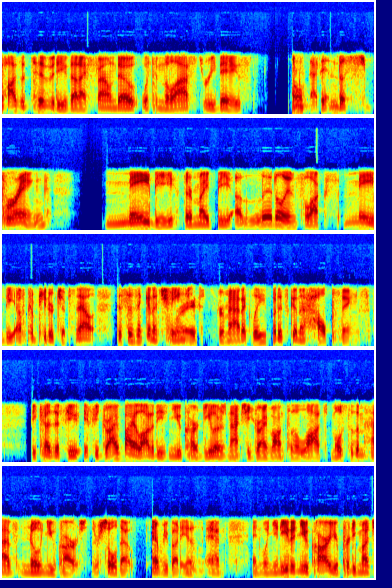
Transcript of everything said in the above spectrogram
positivity that I found out within the last three days oh. that in the spring, maybe there might be a little influx, maybe, of computer chips. Now, this isn't going to change right. dramatically, but it's going to help things because if you if you drive by a lot of these new car dealers and actually drive onto the lots, most of them have no new cars. They're sold out. Everybody is. Mm-hmm. And and when you need a new car, you're pretty much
